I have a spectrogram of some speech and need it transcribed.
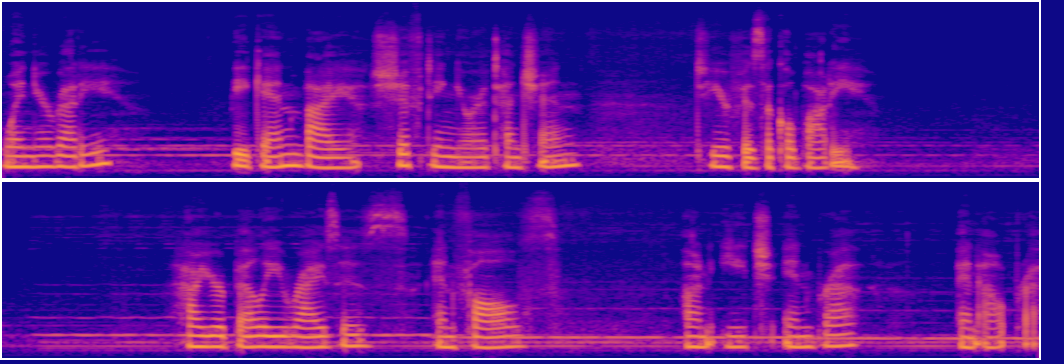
When you're ready, begin by shifting your attention to your physical body. How your belly rises and falls on each in breath and out breath.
